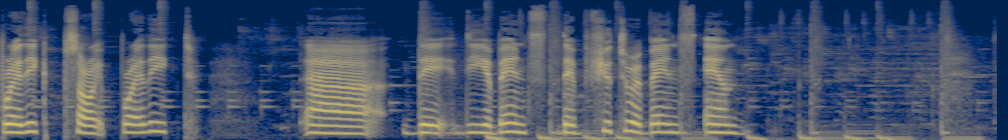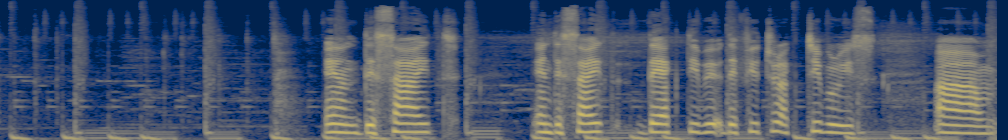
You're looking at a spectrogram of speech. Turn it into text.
predict sorry predict uh, the the events the future events and and decide and decide the activi- the future activities um,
